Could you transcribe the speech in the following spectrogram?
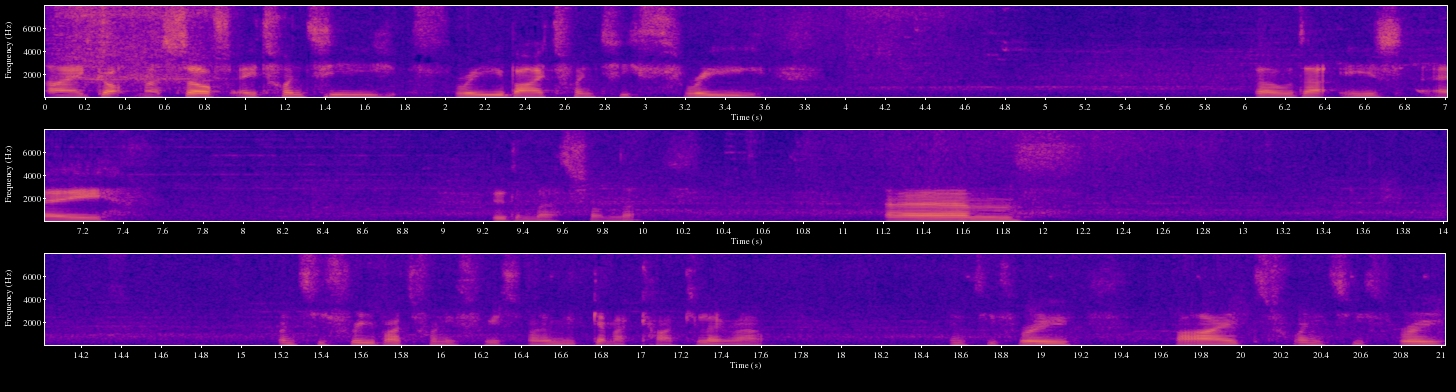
I got myself a 23 by 23. So that is a do the maths on that. Um, 23 by 23, so let me get my calculator out. 23 by 23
